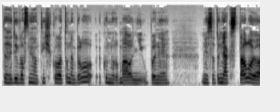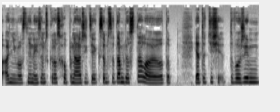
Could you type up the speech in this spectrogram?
tehdy vlastně na té škole to nebylo jako normální úplně. Mně se to nějak stalo, já ani vlastně nejsem skoro schopná říct, jak jsem se tam dostala. Jo. To, já totiž tvořím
